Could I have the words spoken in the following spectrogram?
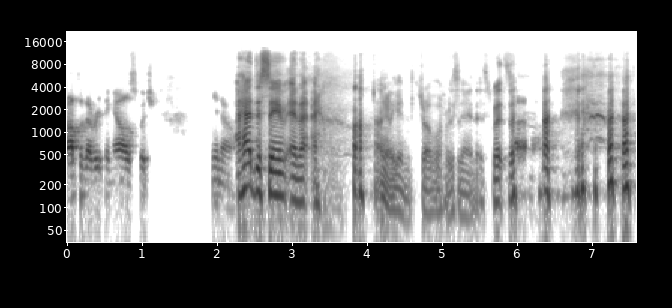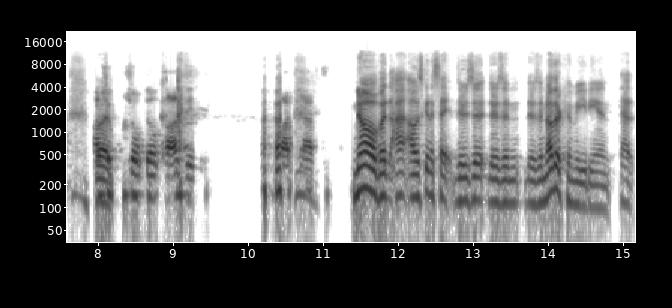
top of everything else, which, you know, I had the same, and I, I'm gonna get into trouble for saying this, but but controversial Bill Cosby podcast. no, but I, I was gonna say there's a there's an there's another comedian that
